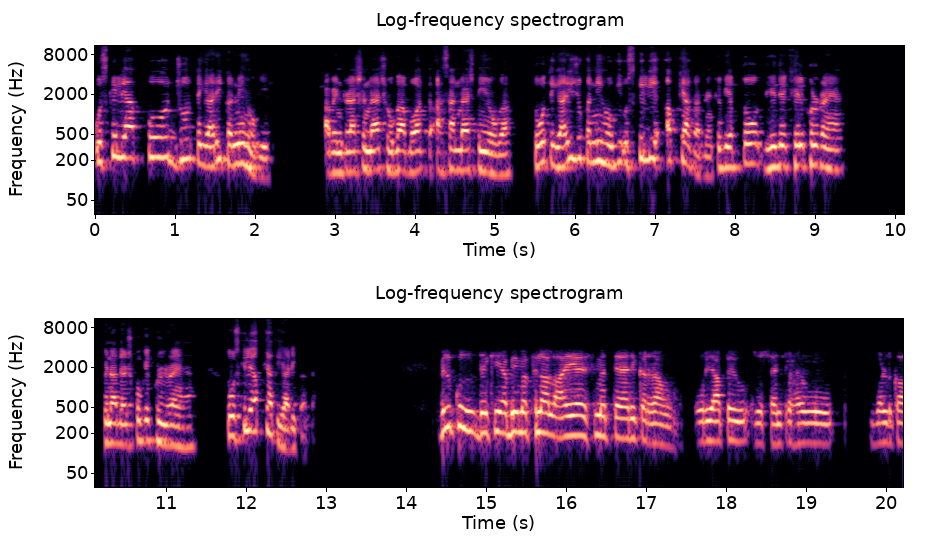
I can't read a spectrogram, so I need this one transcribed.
उसके लिए आपको जो तैयारी करनी होगी, अब इंटरनेशनल मैच होगा, बहुत आसान मैच नहीं होगा तो वो तैयारी जो करनी होगी, उसके लिए अब क्या कर रहे हैं? क्योंकि अब तो धीरे धीरे खेल खुल रहे हैं, बिना दर्शकों के खुल रहे हैं तो उसके लिए अब क्या तैयारी कर रहे हैं? बिल्कुल, देखिए, अभी मैं फ़िलहाल आई में तैयारी कर रहा हूँ, और यहाँ पे जो सेंटर है, वो वर्ल्ड का,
